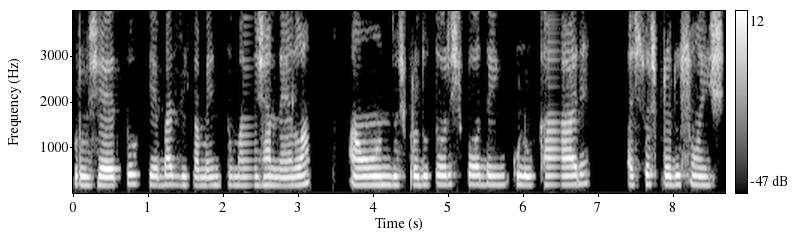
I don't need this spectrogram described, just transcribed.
projeto que é basicamente uma janela onde os produtores podem colocar as suas produções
